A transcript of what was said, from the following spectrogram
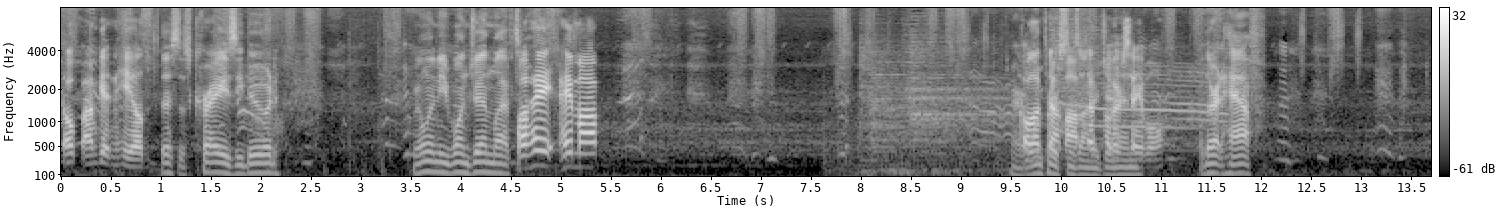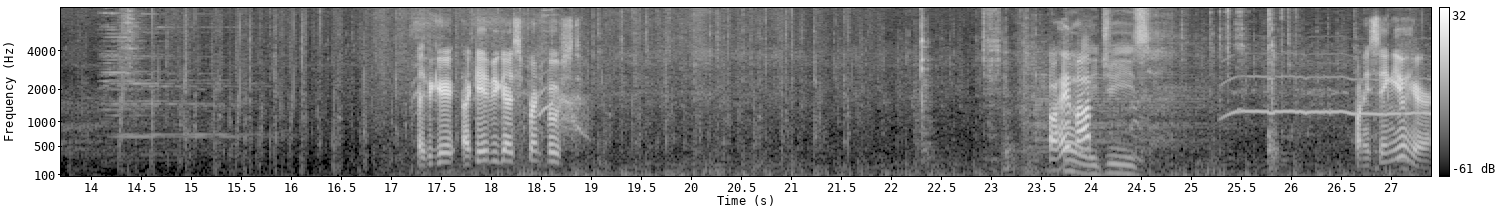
Nope, I'm getting healed. This is crazy, dude. We only need one gen left. Oh, hey, hey, Mop. Right, Oh, one person's on other gen. Sable. Oh, they're at half. I gave, I gave you guys sprint boost. Oh, hey, Holy Mop. jeez. Funny seeing you here.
